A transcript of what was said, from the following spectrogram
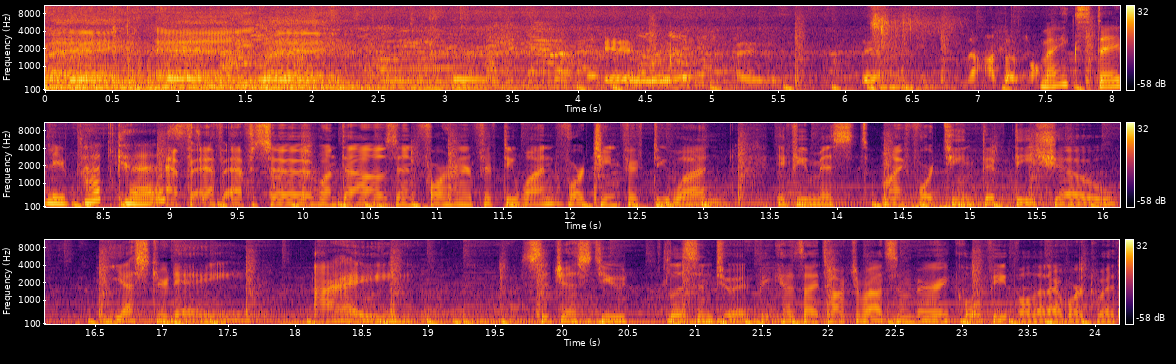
cafe anyway. Mike's Daily Podcast. FF episode 1451, 1451. If you missed my 1450 show yesterday, I suggest you listen to it because I talked about some very cool people that I worked with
